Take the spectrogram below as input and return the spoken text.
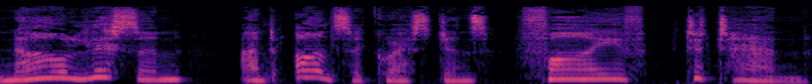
Now listen and answer questions 5 to 10.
